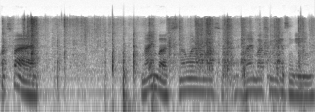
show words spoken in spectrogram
Box five. Nine bucks. No winner box. Nine bucks from the guessing game.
